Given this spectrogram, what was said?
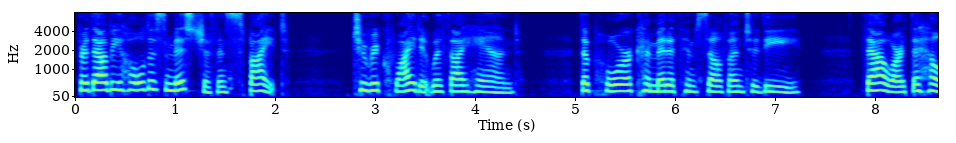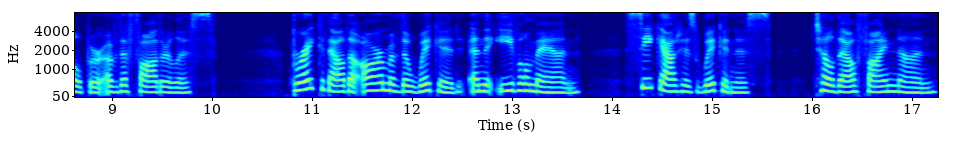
for thou beholdest mischief and spite, to requite it with thy hand. The poor committeth himself unto thee. Thou art the helper of the fatherless. Break thou the arm of the wicked and the evil man. Seek out his wickedness, till thou find none.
